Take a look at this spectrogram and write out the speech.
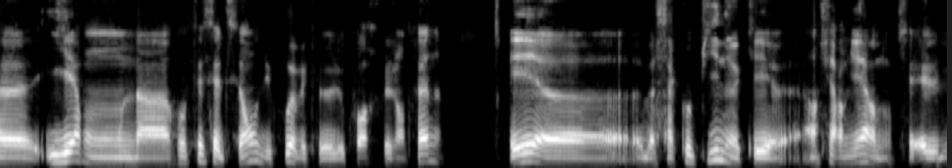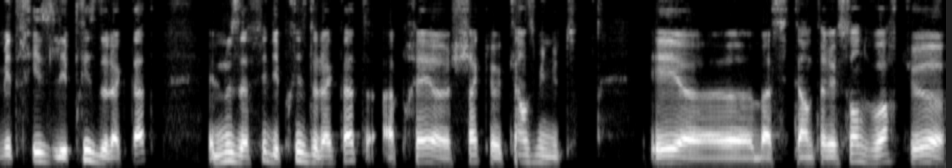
Euh, hier, on a refait cette séance du coup avec le, le coureur que j'entraîne et euh, bah, sa copine, qui est euh, infirmière, donc elle maîtrise les prises de lactate, elle nous a fait des prises de lactate après euh, chaque 15 minutes. Et bah, c'était intéressant de voir que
